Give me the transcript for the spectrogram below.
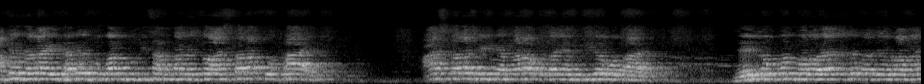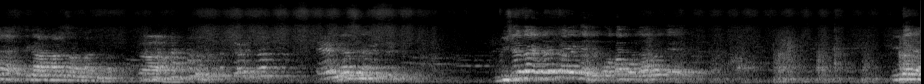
আগে যারা এখানে যেই লোকজন বড় হয়ে গেছে তাদের ওরা মানে এক থেকে আমার সামনে দিলাম বিষয়টা এটাই দাঁড়িয়ে গেছে কথা বলা হয়েছে কি বলে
